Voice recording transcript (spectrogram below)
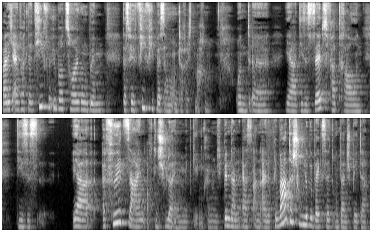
Weil ich einfach der tiefen Überzeugung bin, dass wir viel, viel besseren Unterricht machen. Und äh, ja, dieses Selbstvertrauen, dieses ja, erfüllt sein auch den SchülerInnen mitgeben können. Und ich bin dann erst an eine private Schule gewechselt und dann später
